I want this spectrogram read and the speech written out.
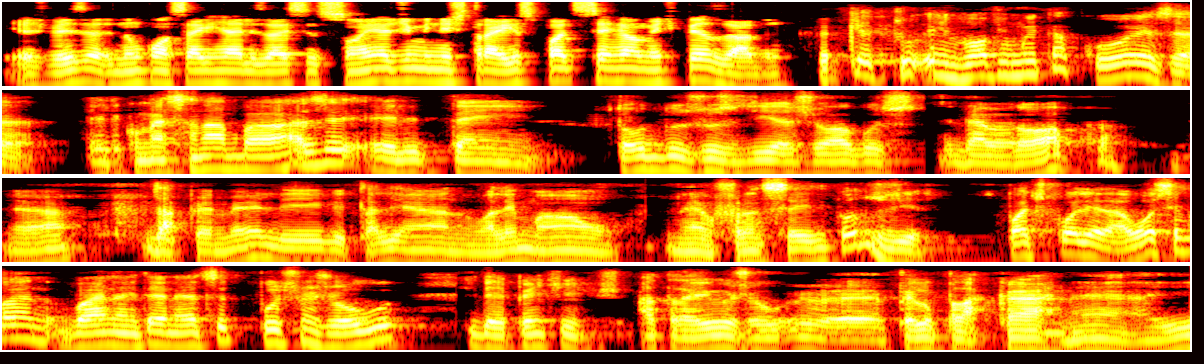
E às vezes não conseguem realizar esse sonho e administrar isso pode ser realmente pesado. Né? Porque tu, envolve muita coisa. Ele começa na base, ele tem todos os dias jogos da Europa, né? da Premier League, italiano, alemão, né? o francês, todos os dias pode escolher lá. Ou você vai, vai na internet, você puxa um jogo que de repente atraiu o jogo é, pelo placar, né? Aí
